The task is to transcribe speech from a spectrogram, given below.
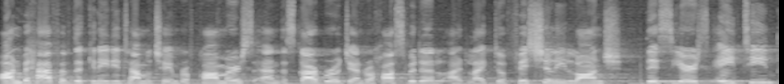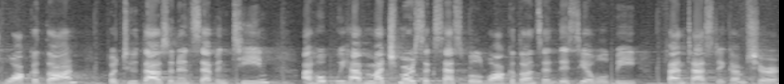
On behalf of the Canadian Tamil Chamber of Commerce and the Scarborough General Hospital, I'd like to officially launch this year's 18th walkathon for 2017. I hope we have much more successful walkathons, and this year will be fantastic, I'm sure.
